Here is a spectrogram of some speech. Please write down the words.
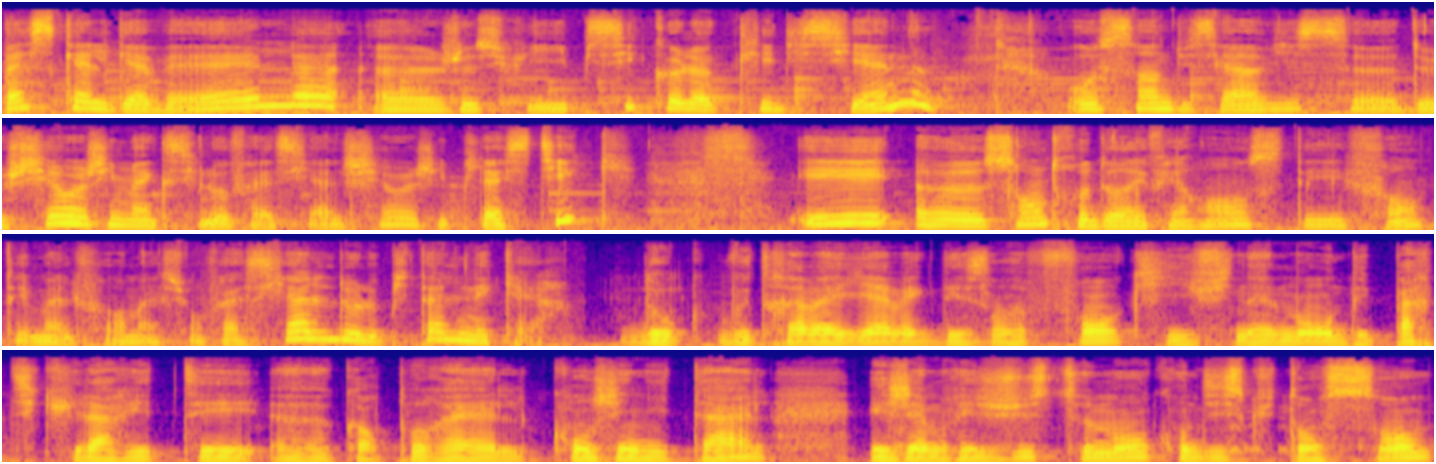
Pascal Gavel, euh, je suis psychologue clinicienne au sein du service de chirurgie maxillofaciale, chirurgie plastique et euh, centre de référence des fentes et malformations faciales de l'hôpital Necker. Donc, vous travaillez avec des enfants qui finalement ont des particularités euh, corporelles congénitales et j'aimerais justement qu'on discute ensemble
